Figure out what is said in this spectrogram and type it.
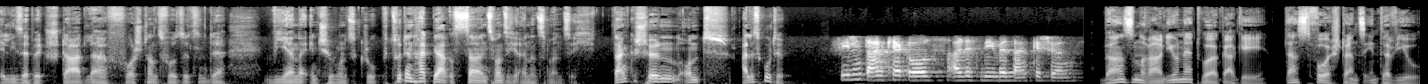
Elisabeth Stadler, Vorstandsvorsitzende der Vienna Insurance Group, zu den Halbjahreszahlen 2021. Dankeschön und alles Gute. Vielen Dank, Herr Groß. Alles Liebe. Dankeschön. Börsenradio Network AG. Das Vorstandsinterview.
